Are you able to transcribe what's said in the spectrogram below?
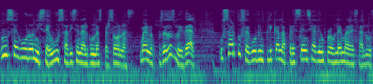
Un seguro ni se usa, dicen algunas personas. Bueno, pues eso es lo ideal. Usar tu seguro implica la presencia de un problema de salud,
